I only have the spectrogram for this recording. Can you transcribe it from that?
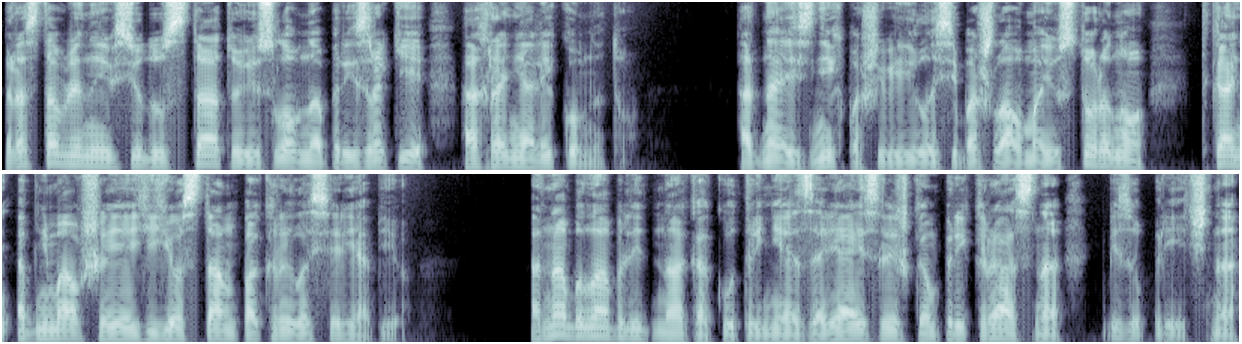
Расставленные всюду статуи, словно призраки, охраняли комнату. Одна из них пошевелилась и пошла в мою сторону, ткань, обнимавшая ее стан, покрылась рябью. Она была бледна, как утренняя заря, и слишком прекрасна, безупречна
